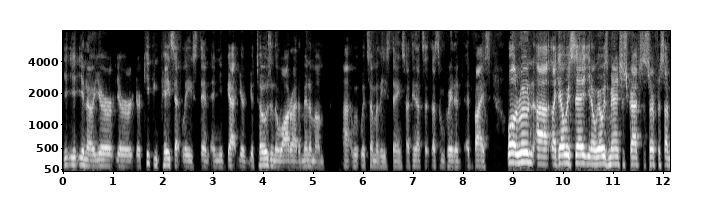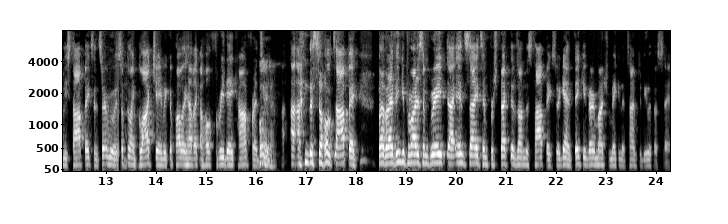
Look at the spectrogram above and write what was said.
you, you, know you're you're you're keeping pace at least, and, and you've got your, your toes in the water at a minimum uh, with, with, some of these things. So I think that's a, that's some great ad- advice. Well, Arun, uh, like I always say, you know, we always manage to scratch the surface on these topics, and certainly with something like blockchain, we could probably have like a whole three day conference oh, yeah. on this whole topic. But but I think you provided some great uh, insights and perspectives on this topic. So again, thank you very much for making the time to be with us today.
